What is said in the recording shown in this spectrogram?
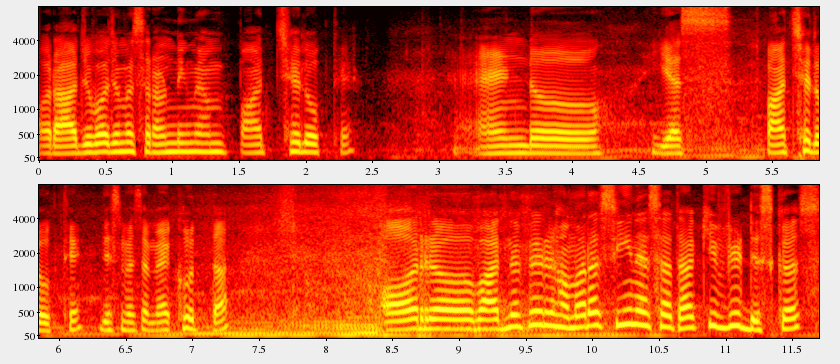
और आजू बाजू में सराउंडिंग में हम पाँच छः लोग थे। एंड यस पाँच छः लोग थे जिसमें से मैं खुद था। और uh, बाद में फिर हमारा सीन ऐसा था कि वी डिस्कस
